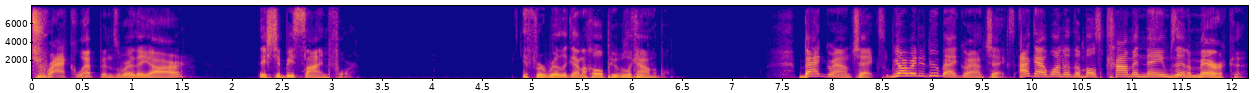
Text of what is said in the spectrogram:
track weapons where they are. They should be signed for if we're really going to hold people accountable. Background checks. We already do background checks. I got one of the most common names in America.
